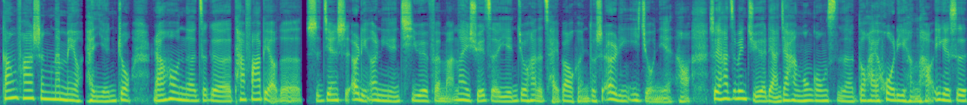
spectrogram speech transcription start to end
刚发生，那没有很严重。然后呢，这个他发表的时间是二零二零年七月份嘛，那学者研究他的财报可能都是二零一九年哈，所以他这边举了两家航空公司呢，都还获利很好，一个是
